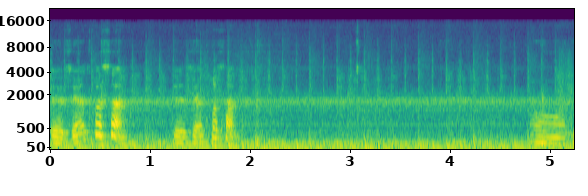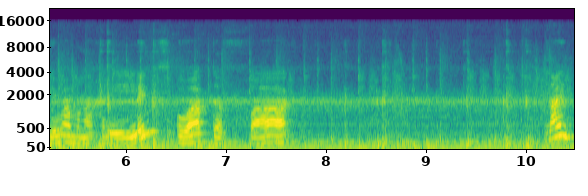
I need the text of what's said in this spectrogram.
Ist ja interessant. Ist ja interessant. Oh, gehen wir mal nach links. What the fuck? Nein!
